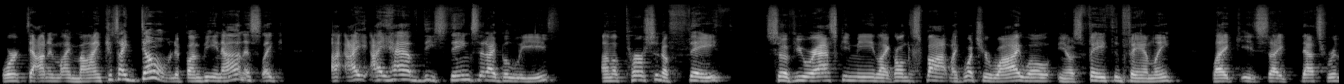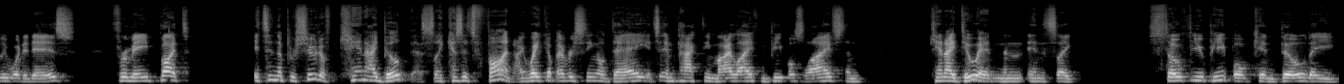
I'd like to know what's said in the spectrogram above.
worked out in my mind. Cause I don't, if I'm being honest, like, I, I have these things that I believe. I'm a person of faith. So if you were asking me like on the spot, like, what's your why? Well, you know, it's faith and family. Like, it's like, that's really what it is for me. But it's in the pursuit of, can I build this? Like, cause it's fun. I wake up every single day. It's impacting my life and people's lives. And can I do it? And, and it's like, so few people can build a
